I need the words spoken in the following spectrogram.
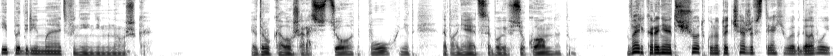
и подремать в ней немножко. И вдруг калоша растет, пухнет, наполняет собой всю комнату. Варька роняет щетку, но тотчас же встряхивает головой,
